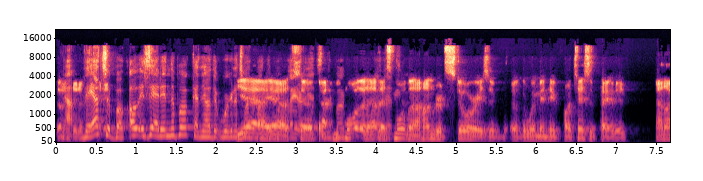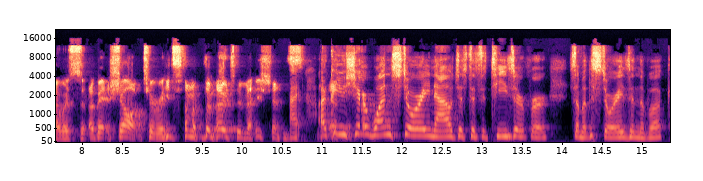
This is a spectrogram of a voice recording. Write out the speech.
That now, that's a book. Oh, is that in the book? I know that we're going to talk yeah, about yeah. So about more than oh, there's more than hundred stories of, of the women who participated. And I was a bit shocked to read some of the motivations. I, uh, can you share one story now, just as a teaser for some of the stories in the book?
